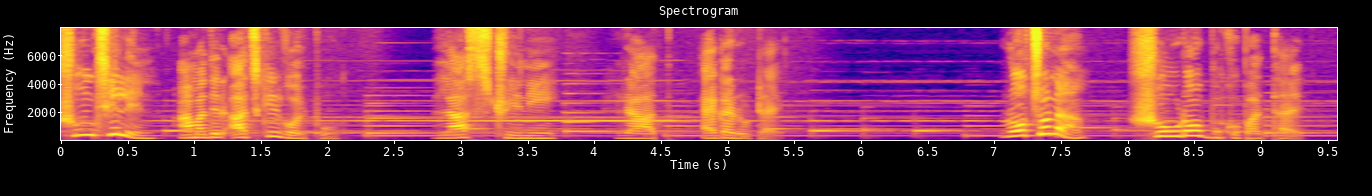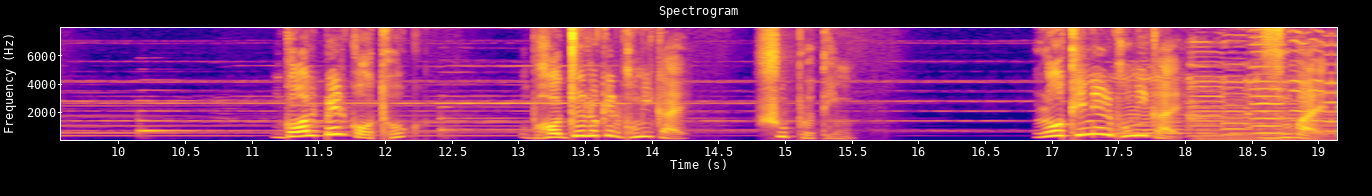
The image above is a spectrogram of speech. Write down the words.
শুনছিলেন আমাদের আজকের গল্প। লাস্ট ট্রেনে রাত এগারোটায়। রচনা সৌরভ মুখোপাধ্যায়। গল্পের কথক ভদ্রলোকের ভূমিকায় সুপ্রতিম। রথিনের ভূমিকায় জুবায়েদ,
